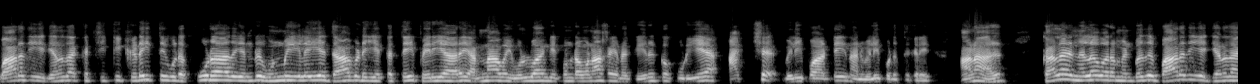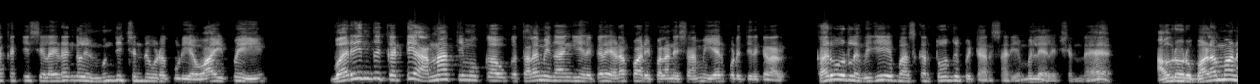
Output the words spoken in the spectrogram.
பாரதிய ஜனதா கட்சிக்கு கிடைத்து விடக் கூடாது என்று உண்மையிலேயே திராவிட இயக்கத்தை பெரியாரை அண்ணாவை உள்வாங்கிக் கொண்டவனாக எனக்கு இருக்கக்கூடிய அச்ச வெளிப்பாட்டை நான் வெளிப்படுத்துகிறேன். ஆனால் கள நிலவரம் என்பது பாரதிய ஜனதா கட்சி சில இடங்களில் முந்தி சென்று விடக்கூடிய வாய்ப்பை வரிந்து கட்டி அதிமுகவுக்கு தலைமை தாங்கி இருக்கிற எடப்பாடி பழனிசாமி ஏற்படுத்தியிருக்கிறார். கரூர்ல விஜயபாஸ்கர் தோத்து போயிட்டார் சார் எம்எல்ஏ எலெக்ஷன்ல அவர் ஒரு பலமான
